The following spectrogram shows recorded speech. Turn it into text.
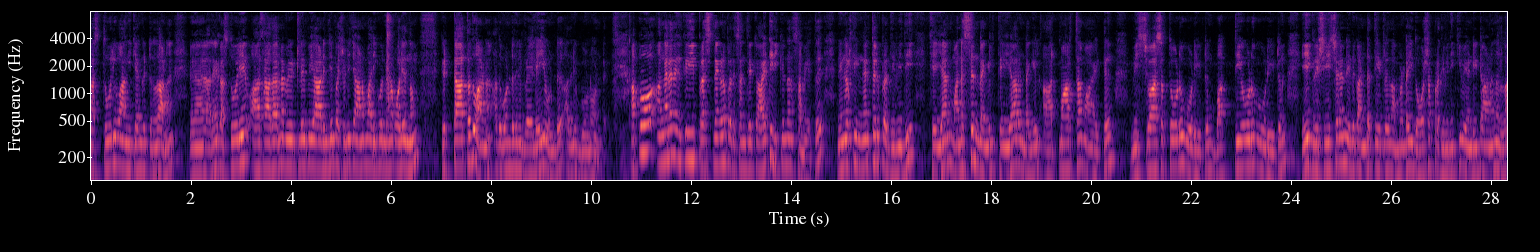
കസ്തൂരി വാങ്ങിക്കാൻ കിട്ടുന്നതാണ്. അല്ലെങ്കിൽ കസ്തൂരി സാധാരണ വീട്ടിൽ ഇപ്പോൾ ഈ ആടിന്റെയും പശുവിന്റെയും ചാണം വാരി കൊണ്ടുവരുന്ന പോലെയൊന്നും കിട്ടാത്തതുമാണ്. അതുകൊണ്ട് ഇതിന് വിലയും ഉണ്ട് അതിന് ഗുണമുണ്ട് അപ്പോൾ അങ്ങനെ നിങ്ങൾക്ക് ഈ പ്രശ്നങ്ങളും പ്രതിസന്ധിയൊക്കെ ആയിട്ടിരിക്കുന്ന സമയത്ത് നിങ്ങൾക്ക് ഇങ്ങനത്തെ ഒരു പ്രതിവിധി ചെയ്യാൻ മനസ്സുണ്ടെങ്കിൽ തയ്യാറുണ്ടെങ്കിൽ ആത്മാർത്ഥമായിട്ടും വിശ്വാസത്തോടു കൂടിയിട്ടും ഭക്തിയോടു കൂടിയിട്ടും ഈ ഋഷീശ്വരൻ ഇത് കണ്ടെത്തിയിട്ടുള്ളത് നമ്മുടെ ഈ ദോഷ പ്രതിവിധിക്ക് വേണ്ടിയിട്ടാണെന്നുള്ള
